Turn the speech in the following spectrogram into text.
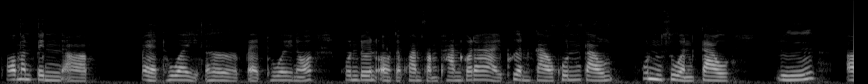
เพราะมันเป็นอ่าแปดถ้วย เออแปดถ้วยเนาะ คนเดินออกจากความสัมพันธ์ก็ได้ เพื่อนเก่า คนเก่าหุ้นส่วนเก่า หรือ เอ่อ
